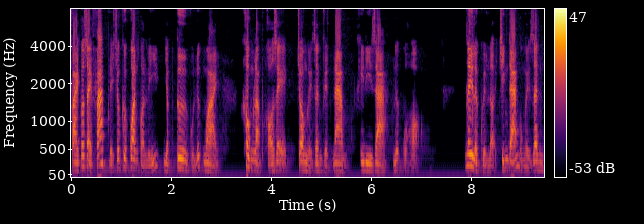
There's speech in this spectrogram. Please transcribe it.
phải có giải pháp để cho cơ quan quản lý nhập cư của nước ngoài không làm khó dễ cho người dân Việt Nam khi đi ra nước của họ. Đây là quyền lợi chính đáng của người dân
